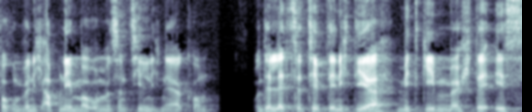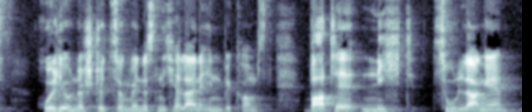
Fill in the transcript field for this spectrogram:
warum wir nicht abnehmen, warum wir unserem Ziel nicht näher kommen. Und der letzte Tipp, den ich dir mitgeben möchte, ist, hol dir Unterstützung, wenn du es nicht alleine hinbekommst. Warte nicht zu lange,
